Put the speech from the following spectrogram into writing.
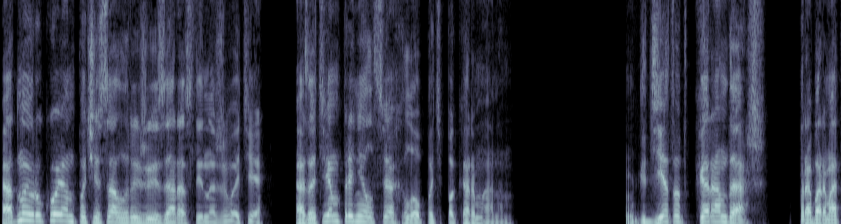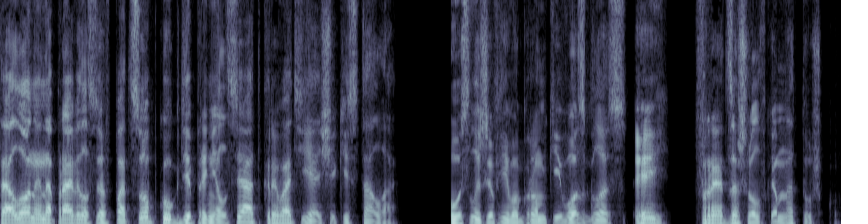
Одной рукой он почесал рыжие заросли на животе, а затем принялся хлопать по карманам. «Где тут карандаш?» Пробормотал он и направился в подсобку, где принялся открывать ящики стола. Услышав его громкий возглас «Эй!», Фред зашел в комнатушку.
